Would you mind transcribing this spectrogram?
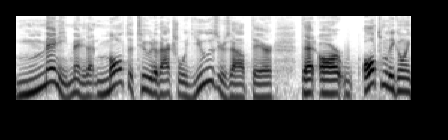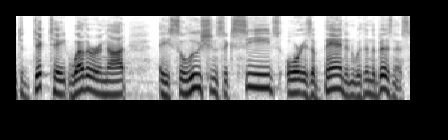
many, many, that multitude of actual users out there that are ultimately going to dictate whether or not a solution succeeds or is abandoned within the business.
